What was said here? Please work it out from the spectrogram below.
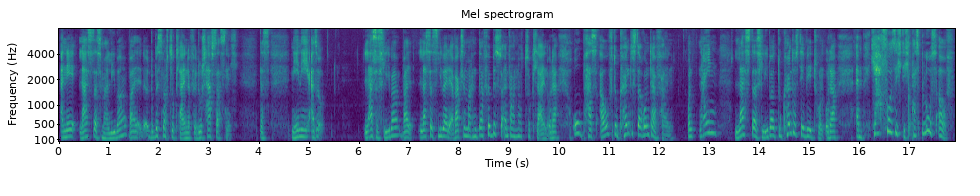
ah nee, lass das mal lieber, weil äh, du bist noch zu klein dafür, du schaffst das nicht. Das, nee, nee, also lass es lieber, weil lass es lieber der Erwachsene machen, dafür bist du einfach noch zu klein. Oder, oh, pass auf, du könntest da runterfallen. Und nein, lass das lieber, du könntest dir wehtun. Oder, ähm, ja, vorsichtig, pass bloß auf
